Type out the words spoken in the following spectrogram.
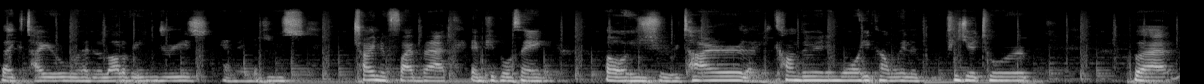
Like, Tiger Wood had a lot of injuries, and then he's trying to fight back. And people think, oh, he should retire. Like, he can't do it anymore. He can't win the PGA Tour. But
